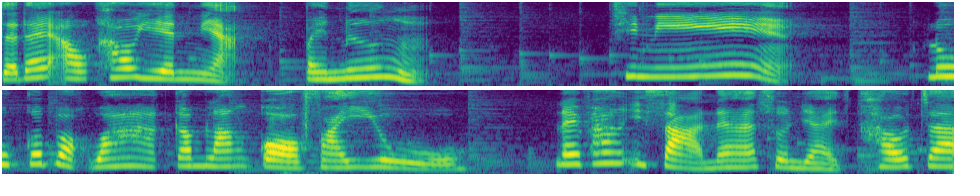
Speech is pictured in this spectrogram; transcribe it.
จะได้เอาข้าวเย็นเนี่ยไปนึ่ง ทีนี้ลูกก็บอกว่ากำลังก่อไฟอยู่ ในภาคอีสานนะคะส่วนใหญ่เขาจะ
